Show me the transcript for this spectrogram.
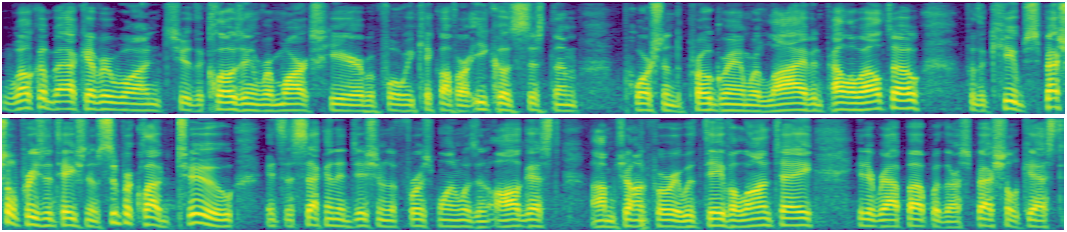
Welcome back everyone to the closing remarks here before we kick off our ecosystem portion of the program. We're live in Palo Alto for the CUBE special presentation of SuperCloud 2. It's the second edition, the first one was in August. I'm John Furrier with Dave Vellante, here to wrap up with our special guest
